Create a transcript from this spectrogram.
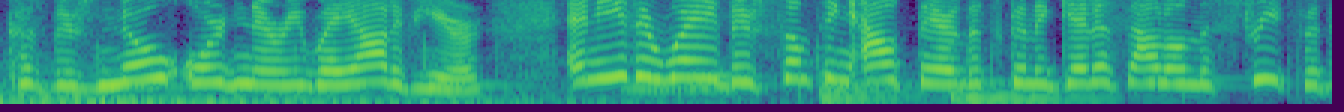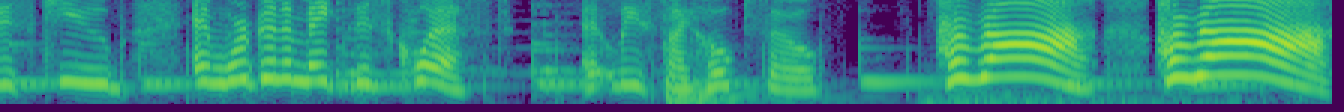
because there's no ordinary way out of here. And either way, there's something out there that's gonna get us out on the street for this cube, and we're gonna make this quest. At least I hope so. Hurrah! Hurrah!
